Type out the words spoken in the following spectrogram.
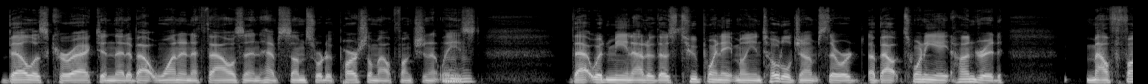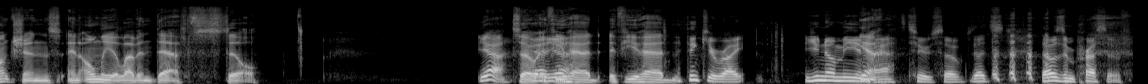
Bell is correct in that about one in a thousand have some sort of partial malfunction at mm-hmm. least, that would mean out of those 2.8 million total jumps, there were about 2,800 malfunctions and only 11 deaths still. Yeah. So yeah, if yeah. you had, if you had, I think you're right. You know me in Yeah. math too, so that's that was impressive.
